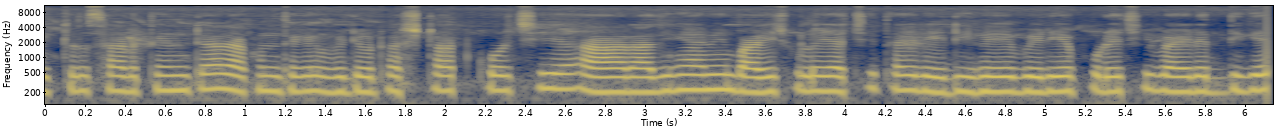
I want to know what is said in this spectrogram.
বিকেল সাড়ে তিনটে, আর এখন থেকে ভিডিওটা স্টার্ট করছি। আর আজকে আমি বাড়ি চলে যাচ্ছি, তাই রেডি হয়ে বেরিয়ে পড়েছি বাইরের দিকে।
